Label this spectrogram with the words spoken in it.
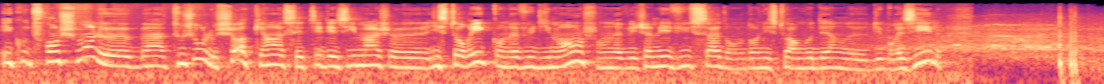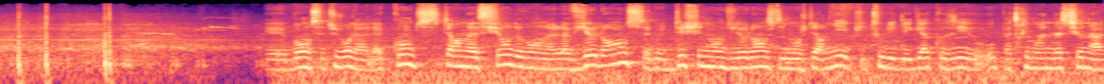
Écoute, franchement, le, ben, toujours le choc. Hein. C'était des images euh, historiques qu'on a vues dimanche. On n'avait jamais vu ça dans, dans l'histoire moderne euh, du Brésil. Et bon, c'est toujours la, la consternation devant la, la violence et le déchaînement de violence dimanche dernier et puis tous les dégâts causés au, au patrimoine national.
